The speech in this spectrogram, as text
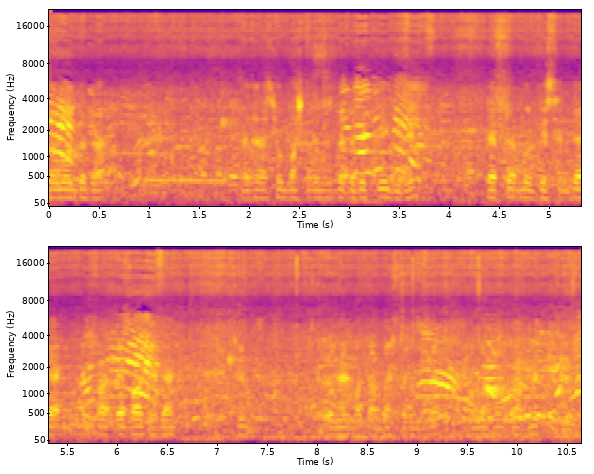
zamanda da e, Federasyon Başkanımızın da belirttiği gibi deprem bölgesinde vefat, eden tüm ölen vatandaşlarımıza Allah'tan rahmet diliyoruz.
